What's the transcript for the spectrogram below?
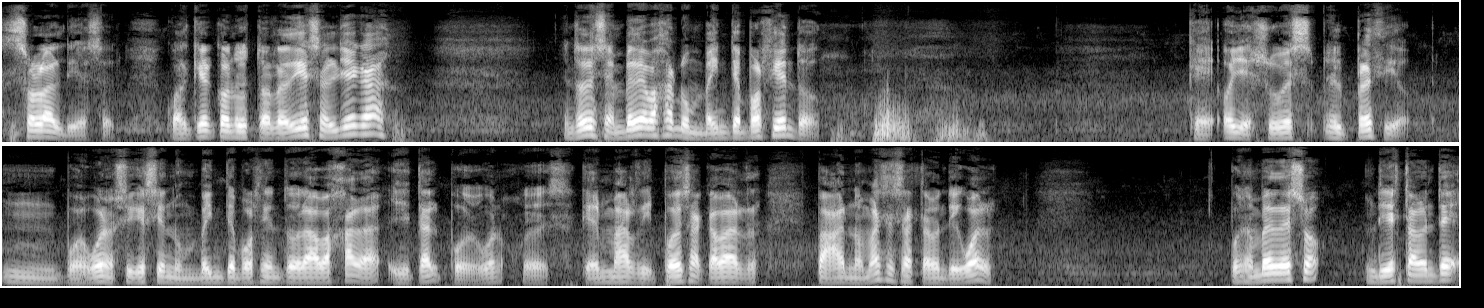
solo al diésel. Cualquier conductor de diésel llega, entonces en vez de bajarle un 20%, que oye, subes el precio pues bueno, sigue siendo un 20% de la bajada y tal, pues bueno, pues que es más, puedes acabar pagando más exactamente igual. Pues en vez de eso, directamente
